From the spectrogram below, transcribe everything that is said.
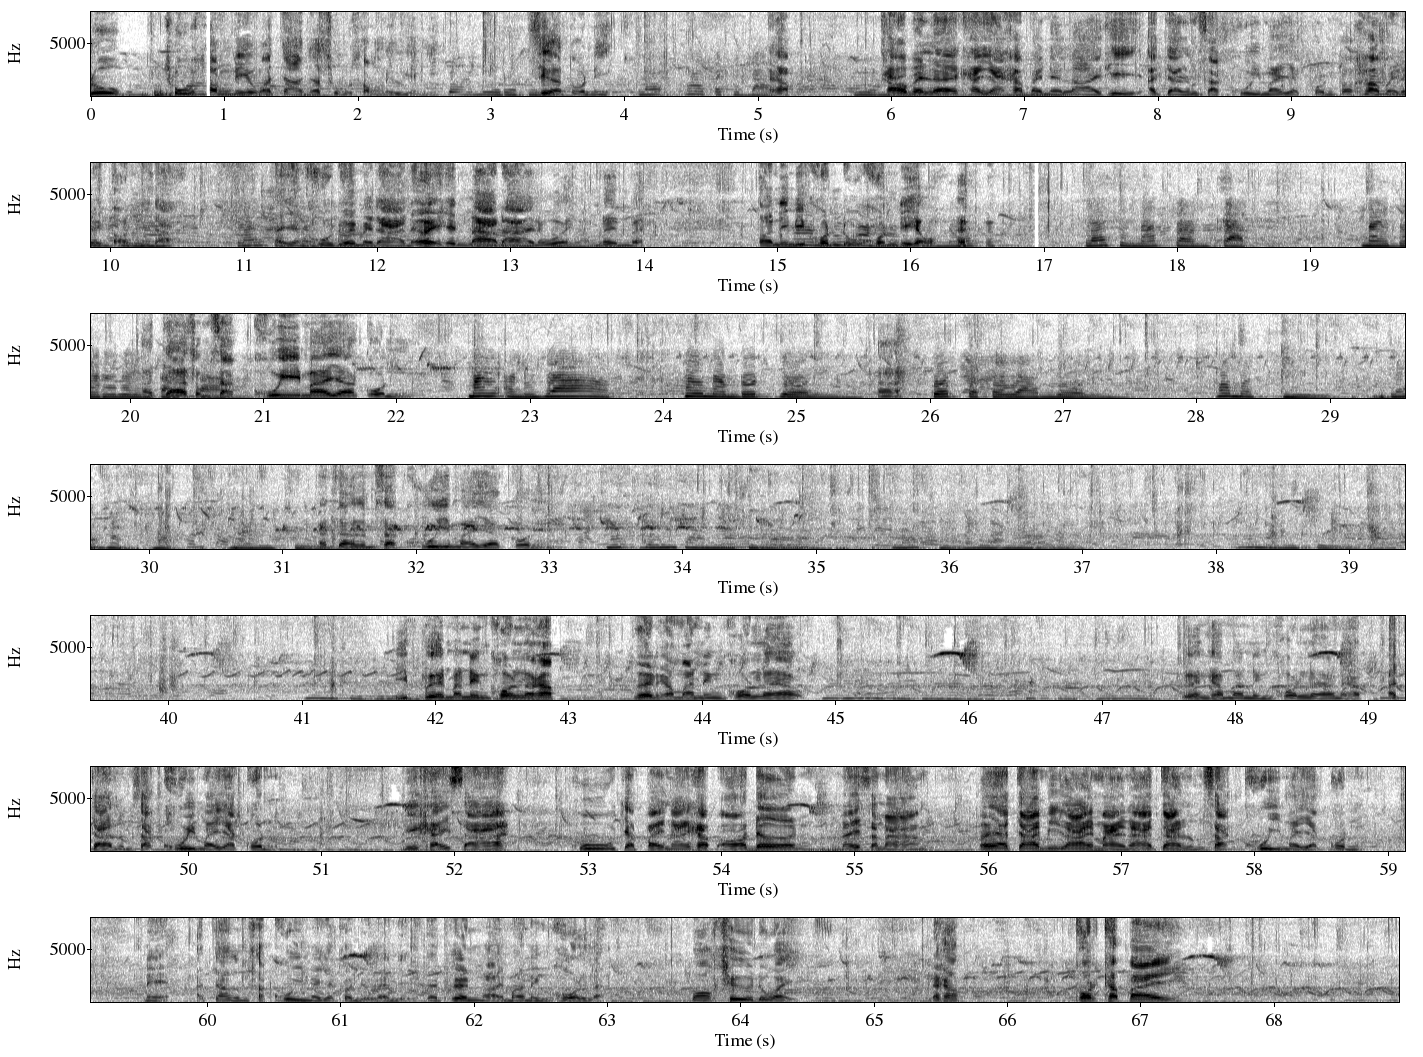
รูปชูสองนิ้วอาจารย์จะชูสองนิ้วอย่างนี้โดยมีระบียบเสื้อตัวนี้และข้อปฏิบัตินะครับรียนเข้าไปเลยใครอยากเข้าไปในไลน์ที่อาจารย์สมศักดิ์คุยมายากลก็เข้าไปเลยตอนนี้ได้ แต่ยังคุยด้วยไม่ได้นะเอ้ยเห็นหน้าได้นะเว้ยทำเล่นไปตอนนี้มีคนดูคนเดียว และสุนัขจรจัดในบริเวณอาจารย์สมศักดิ์คุยมายากล ไม่อนุญาตให้นำรถยนต์อะรถจักรยานยนต์ เข้ามาขี่ และหัดขับภายในสวนอาจารย์สมศักดิ์คุยมายากลงดเว้นการมีกีฬาและแข่งเมืองเลยเข้ามาในสวนห้ามสูบบุหรี่มีเพื่อนมาหนึ่งคนแล้วครับ เพื่อนเข้ามาหนึ่งคนแล้ว เพื่อนเข้ามาหนึ่งคนแล้วนะครับ อาจารย์สมศักดิ์คุยมายากลนี่ใครสาครูจะไปไหนครับ อ๋อเดินในสนาม เอ้ยอาจารย์มีลายใหม่นะ อาจารย์สมศักดิ์คุยมายากล นี่อาจารย์สมศักดิ์คุยมายากลอยู่แล้วนี่ได้เพื่อนใหม่มาหนึ่งคนแล้วบอกชื่อด้วยนะครับ กดเข้าไป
